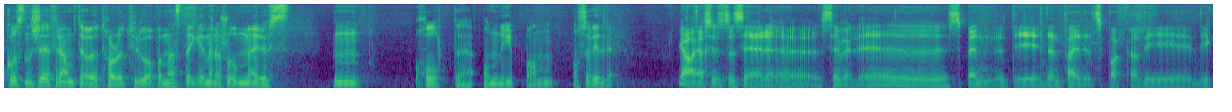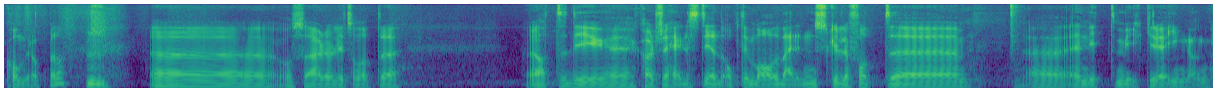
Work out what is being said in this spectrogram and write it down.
Hvordan ser framtida ut? Har du trua på neste generasjon med Røsten, Holte og Nypan osv.? Ja, jeg syns det ser, eh, ser veldig spennende ut i den ferdighetspakka de, de kommer opp med. da Mm. Uh, og så er det jo litt sånn at eh, At de eh, kanskje helst i en optimal verden skulle fått uh, uh, en litt mykere inngang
